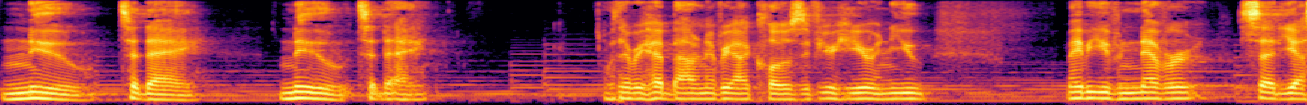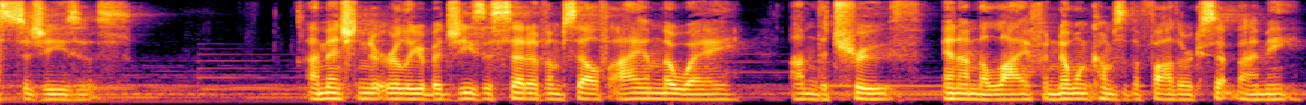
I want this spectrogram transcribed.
New today new today. With every head bowed and every eye closed, if you're here and you maybe you've never said yes to Jesus, I mentioned it earlier, but Jesus said of himself, I am the way, I'm the truth, and I'm the life, and no one comes to the Father except by me.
